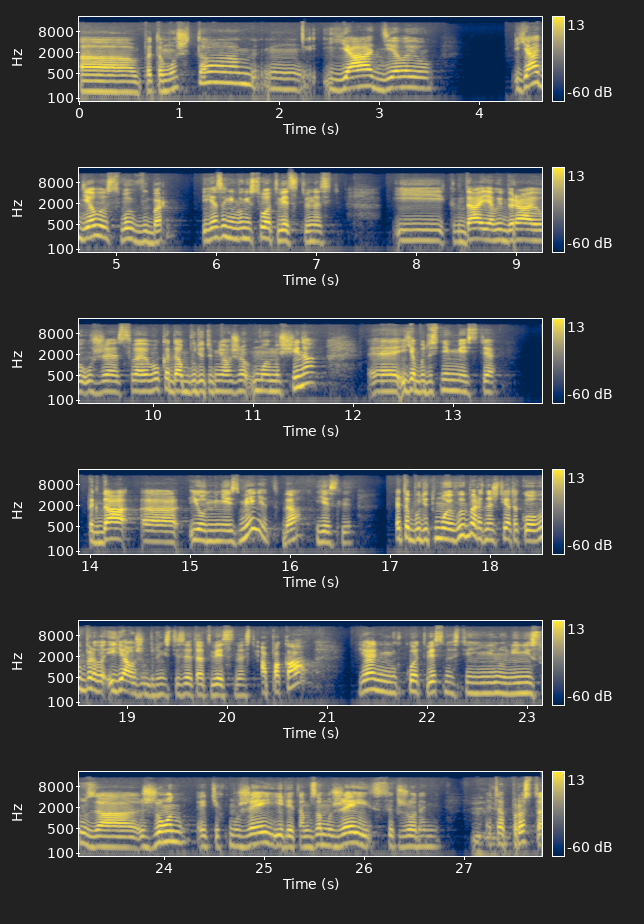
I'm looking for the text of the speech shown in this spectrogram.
А, потому что я делаю, я делаю свой выбор, и я за него несу ответственность. И когда я выбираю уже своего, когда будет у меня уже мой мужчина, э, и я буду с ним вместе, тогда э, и он меня изменит, да, если это будет мой выбор, значит, я такого выбрала, и я уже буду нести за это ответственность. А пока я никакой ответственности не, ну, не несу за жен этих мужей или там за мужей с их женами. Это просто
